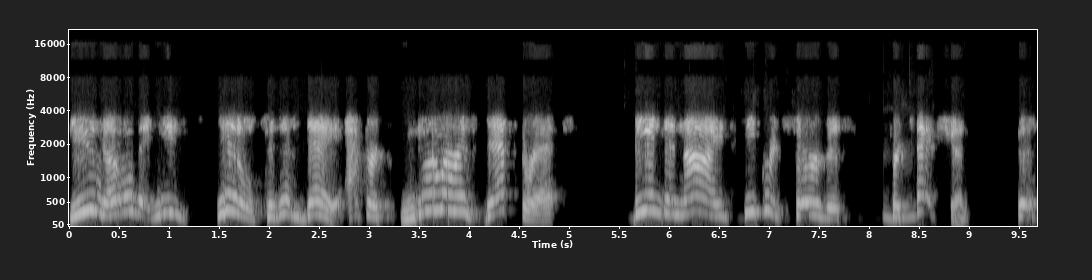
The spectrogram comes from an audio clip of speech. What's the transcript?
Do you know that he's still to this day, after numerous death threats, being denied Secret Service Mhm. protection? The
